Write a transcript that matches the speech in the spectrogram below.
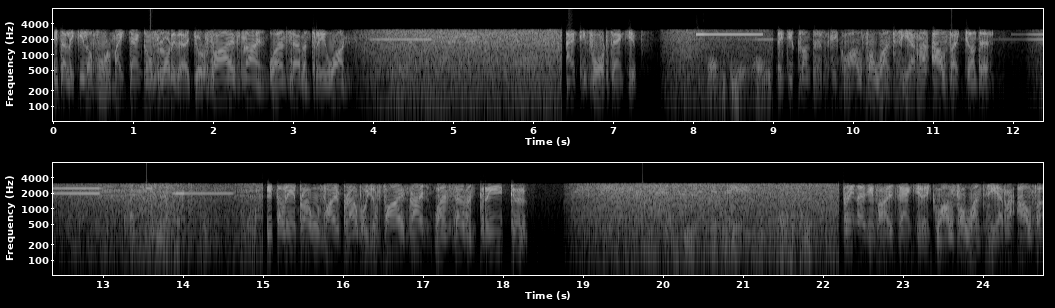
Italy Kilo 4, Mike Tango, Florida, you're 591731. 94, thank you. Thank you, contest. Echo Alpha 1, Sierra Alpha, contest. Italy Bravo 5, Bravo, you're 591732. 395, thank you. Echo Alpha 1, Sierra Alpha.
